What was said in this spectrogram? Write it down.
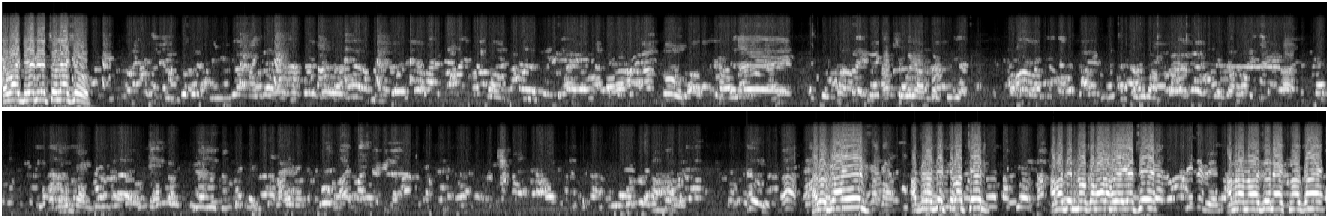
সবাই ধীরে ধীরে চলে আসো। একশো করে। হ্যালো গাইস আপনারা দেখতে পাচ্ছেন, আমাদের নৌকা ভাড়া হয়ে গেছে। আমরা নয় জন এক নৌকায়।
